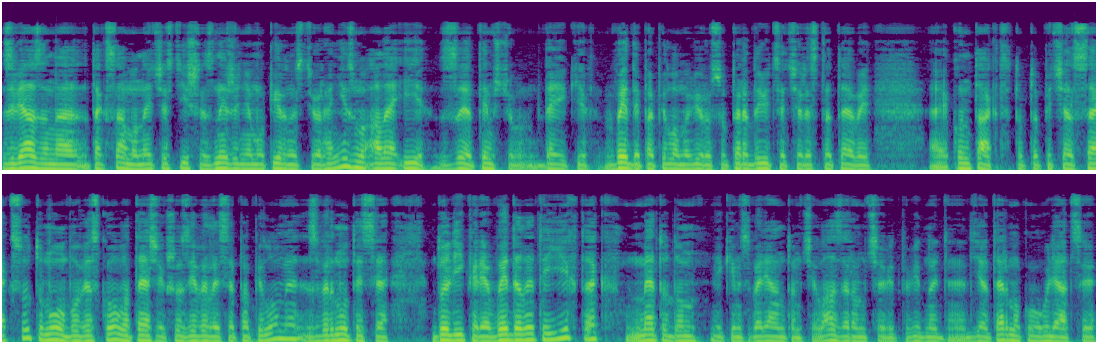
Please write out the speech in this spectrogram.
зв'язана так само найчастіше з зниженням опірності організму, але і з тим, що деякі види папіломовірусу передаються через статевий контакт, тобто під час сексу. Тому обов'язково теж, якщо з'явилися папіломи, звернутися до лікаря, видалити їх так методом, якимсь варіантом, чи лазером, чи відповідно діатермокоагуляцією,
